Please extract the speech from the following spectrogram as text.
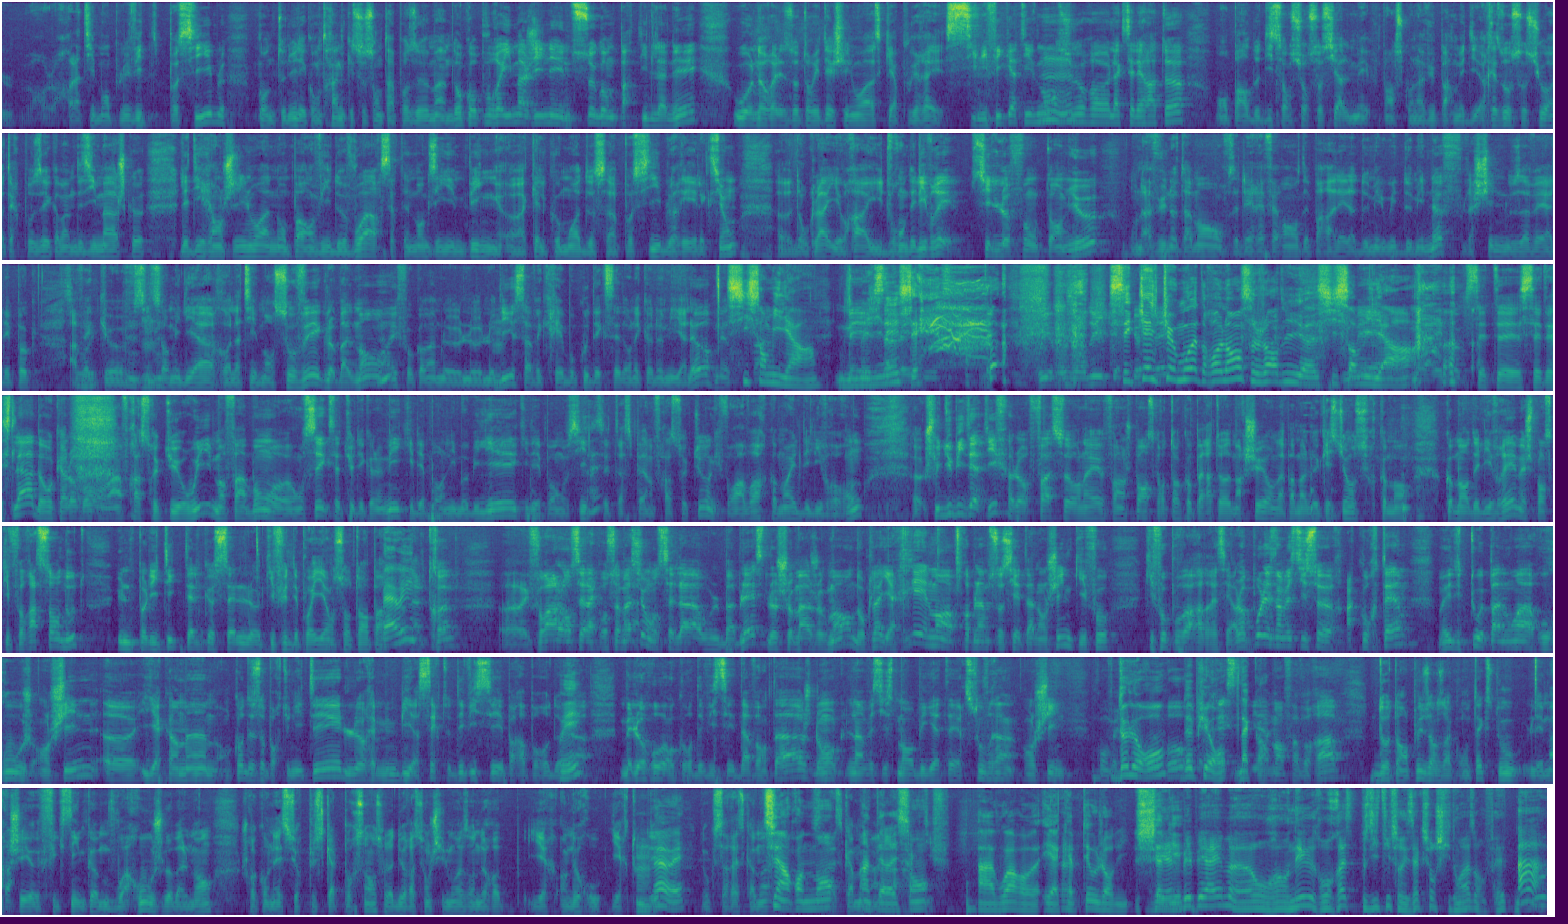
relativement plus vite possible, compte tenu des contraintes qui se sont imposées eux-mêmes. Donc on pourrait imaginer une seconde partie de l'année où on aurait les autorités chinoises qui appuieraient significativement mhm. sur euh, l'accélérateur. On parle de dissension sociale, mais je pense qu'on a vu par réseaux sociaux interposer quand même des images que les dirigeants chinois n'ont pas envie de voir. Certainement Xi Jinping euh, à quelques mois de sa possible réélection. Euh, donc là, il y aura, ils devront délivrer. S'ils le font, tant mieux. On a vu notamment, on faisait des références, des parallèles à 2008-2009. La Chine nous avait à l'époque, avec 600 mhm. milliards relativement sauvés globalement, hein, il faut quand même le, le, dire. Ça avait créé beaucoup d'excès dans l'économie alors. 600 milliards, hein. vous imaginez c'est... oui, aujourd'hui. C'est quelques mois de relance aujourd'hui, 600 euh, milliards. Hein. à l'époque, c'était, c'était cela. Donc, alors bon, infrastructure, oui, mais enfin bon, euh, on sait que c'est une économie qui dépend de l'immobilier, qui dépend aussi de cet aspect infrastructure. Donc, il faudra voir comment ils délivreront. Euh, je suis dubitatif. Alors, face, on est, enfin, je pense qu'en tant qu'opérateur de marché, on a pas mal de questions sur comment, comment délivrer, mais je pense qu'il faudra sans doute une politique telle que celle qui fut déployée en son temps par bah Donald Trump euh, il faudra lancer la consommation. C'est là où le bas blesse, le chômage augmente. Donc là, il y a réellement un problème sociétal en Chine qu'il faut, qu'il faut pouvoir adresser. Alors pour les investisseurs à court terme, vous voyez, tout n'est pas noir ou rouge en Chine. Euh, il y a quand même encore des opportunités. Le renminbi a certes dévissé par rapport au dollar, mais l'euro a encore dévissé davantage. Donc l'investissement obligataire souverain en Chine de l'euro depuis euro, d'accord, favorable. D'autant plus dans un contexte où les marchés fixed income voient rouge globalement. Je crois qu'on est sur plus 4% sur la duration chinoise en Europe hier en euros hier tout mmh. ah Donc ça reste quand même. C'est un rendement intéressant à avoir euh, et à capter aujourd'hui. Chez BPM, euh, on, est, on reste positif sur les actions chinoises en fait. Ah.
